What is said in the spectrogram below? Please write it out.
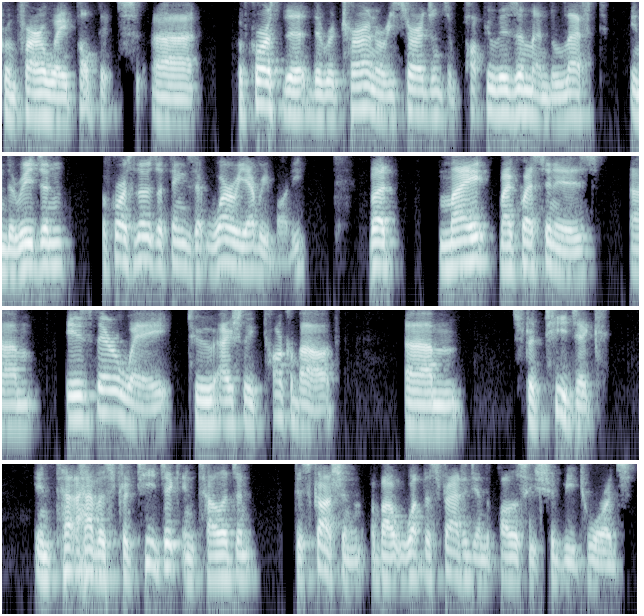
from faraway pulpits. Uh, of course, the the return or resurgence of populism and the left in the region. Of course, those are things that worry everybody. But my my question is: um, Is there a way to actually talk about um, strategic, have a strategic, intelligent discussion about what the strategy and the policy should be towards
